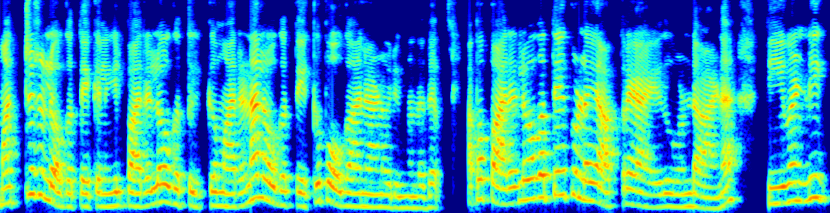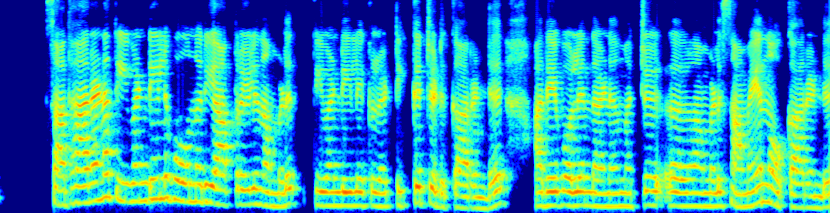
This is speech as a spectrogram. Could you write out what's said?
മറ്റൊരു ലോകത്തേക്ക് അല്ലെങ്കിൽ പരലോകത്തേക്ക് മരണലോകത്തേക്ക് പോകാനാണ് ഒരുങ്ങുന്നത്. അപ്പൊ പരലോകത്തേക്കുള്ള യാത്രയായതുകൊണ്ടാണ് തീവണ്ടി സാധാരണ തീവണ്ടിയിൽ പോകുന്ന ഒരു യാത്രയിൽ നമ്മൾ തീവണ്ടിയിലേക്കുള്ള ടിക്കറ്റ് എടുക്കാറുണ്ട്. അതേപോലെ എന്താണ് മറ്റ് നമ്മൾ സമയം നോക്കാറുണ്ട്.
